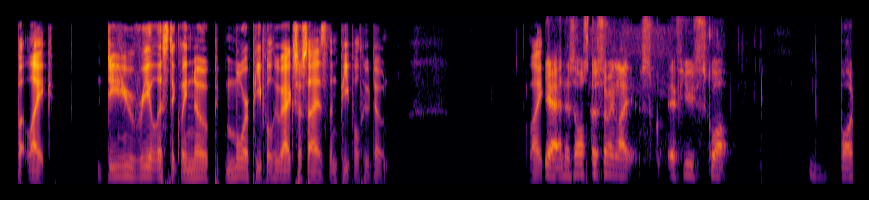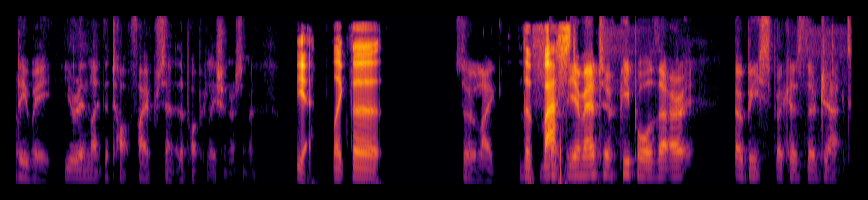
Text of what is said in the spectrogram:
But like do you realistically know p- more people who exercise than people who don't? Like Yeah, and there's also something like if you squat body weight, you're in like the top five percent of the population or something. Yeah, like the So like the the- vast the amount of people that are obese because they're jacked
